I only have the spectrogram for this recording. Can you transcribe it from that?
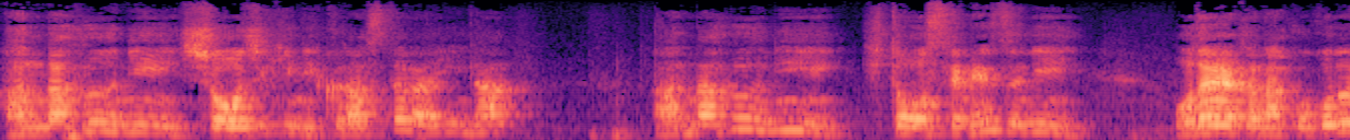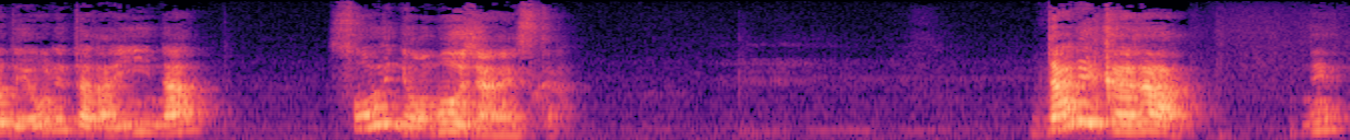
あんなふうに正直に暮らせたらいいな。あんなふうに人を責めずに穏やかな心で折れたらいいな。そういうふうに思うじゃないですか。誰かがね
